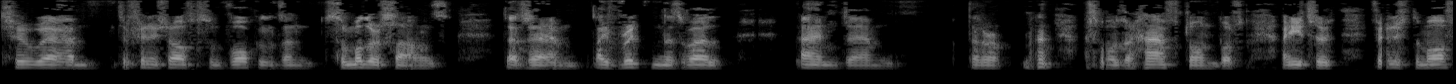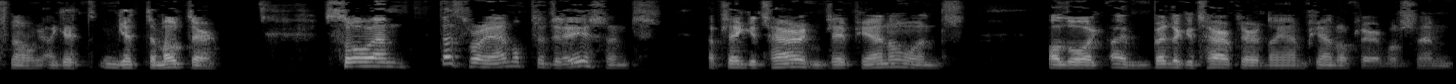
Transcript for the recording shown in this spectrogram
to um, to finish off some vocals and some other songs that um, I've written as well, and um, that are I suppose they're half done, but I need to finish them off now and get get them out there. So um, that's where I am up to date, and I play guitar, I can play piano, and although I, am a better guitar player than I am piano player, but um,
